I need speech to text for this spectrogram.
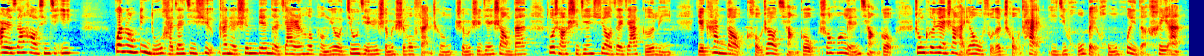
二月三号星期一，冠状病毒还在继续，看着身边的家人和朋友纠结于什么时候返程、什么时间上班、多长时间需要在家隔离，也看到口罩抢购、双黄连抢购、中科院上海药物所的丑态，以及湖北红会的黑暗。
